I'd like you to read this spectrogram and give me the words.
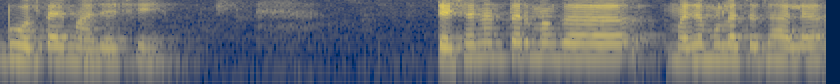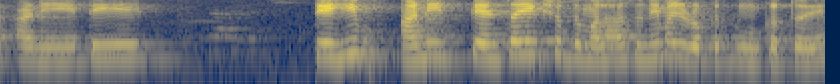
बोलत आहे माझ्याशी. त्याच्यानंतर मग माझ्या मुलाचं झालं आणि ते तेही आणि त्यांचा एक शब्द मला अजूनही माझ्या डोक्यात गुण आहे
